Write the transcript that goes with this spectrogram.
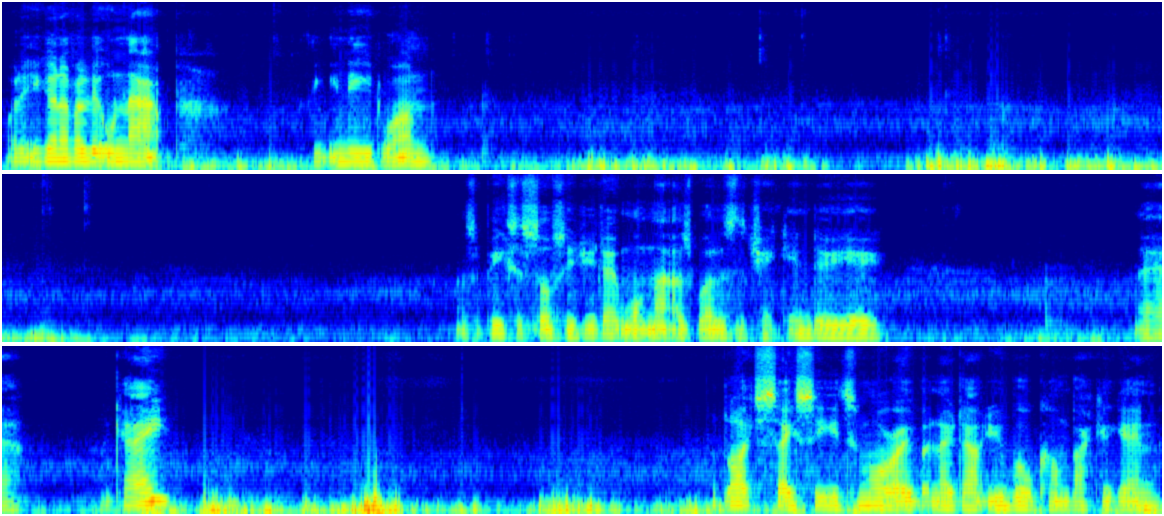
Why don't you go and have a little nap? I think you need one. That's a piece of sausage. You don't want that as well as the chicken, do you? There. Okay? I'd like to say see you tomorrow, but no doubt you will come back again.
